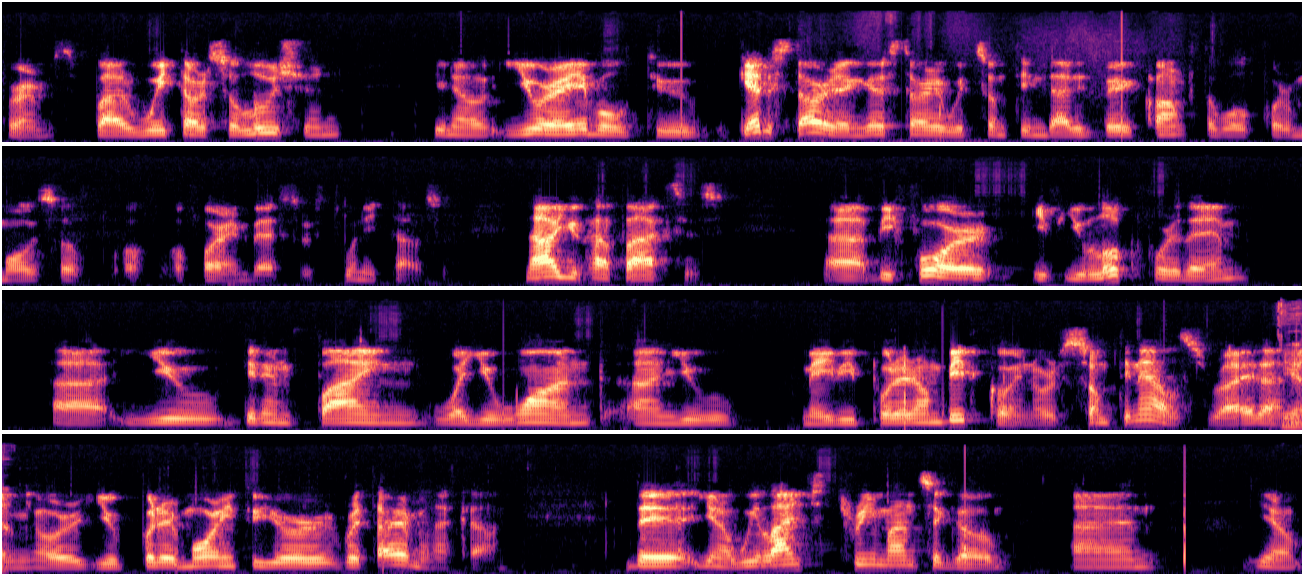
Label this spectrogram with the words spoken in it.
firms. But with our solution you know you are able to get started and get started with something that is very comfortable for most of, of, of our investors 20000 now you have access uh, before, if you look for them, uh, you didn't find what you want, and you maybe put it on Bitcoin or something else, right? I yep. mean, or you put it more into your retirement account. The you know we launched three months ago, and you know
